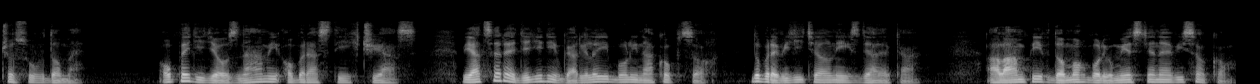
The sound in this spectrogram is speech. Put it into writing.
čo sú v dome. Opäť ide o známy obraz tých čias. Viaceré dediny v Galilei boli na kopcoch, dobre viditeľných zďaleka. A lampy v domoch boli umiestnené vysoko,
